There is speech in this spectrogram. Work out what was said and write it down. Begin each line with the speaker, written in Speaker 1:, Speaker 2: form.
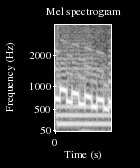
Speaker 1: Thank you.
